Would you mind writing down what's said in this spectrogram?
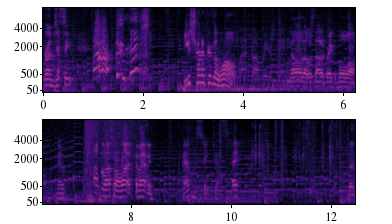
run, Jesse. You shot it through the wall. Last operator standing. No, that was not a breakable wall. No. I'm the last one alive. Come at me. Bad mistake, Jess. Hey. That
